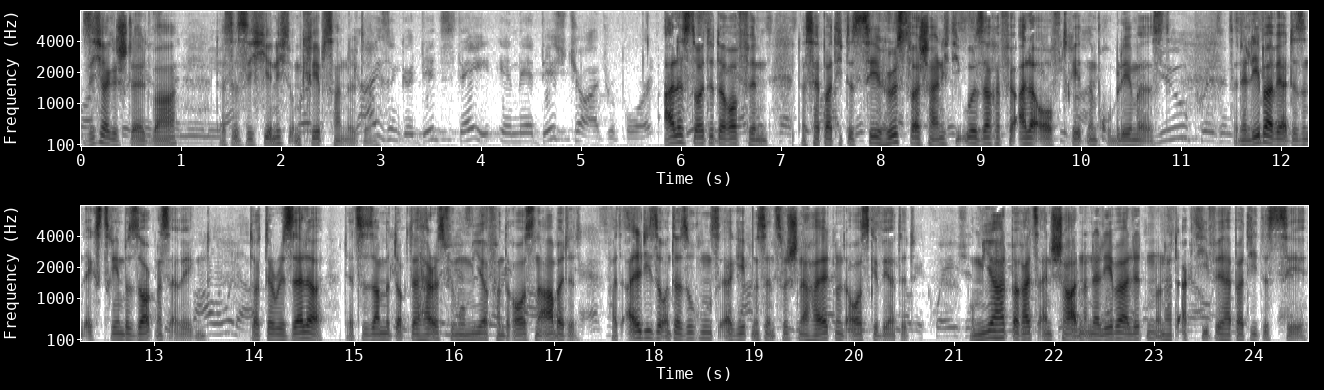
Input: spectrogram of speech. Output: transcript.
sichergestellt war, dass es sich hier nicht um Krebs handelte. Alles deutet darauf hin, dass Hepatitis C höchstwahrscheinlich die Ursache für alle auftretenden Probleme ist. Seine Leberwerte sind extrem besorgniserregend. Dr. Rizella, der zusammen mit Dr. Harris für Mumia von draußen arbeitet, hat all diese Untersuchungsergebnisse inzwischen erhalten und ausgewertet. Mumia hat bereits einen Schaden an der Leber erlitten und hat aktive Hepatitis C.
